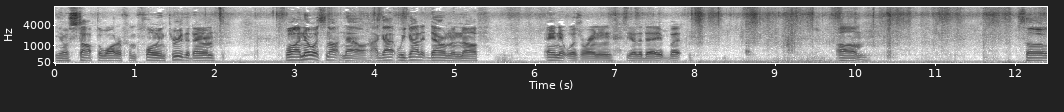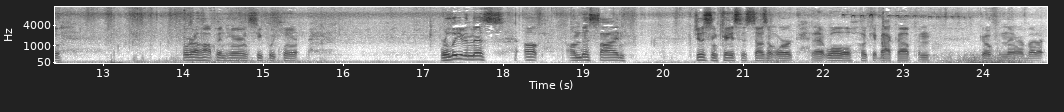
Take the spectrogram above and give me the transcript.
you know, stop the water from flowing through the dam. Well, I know it's not now. I got, we got it down enough and it was raining the other day, but, um, so we're gonna hop in here and see if we can't we're leaving this up on this side just in case this doesn't work. That we'll hook it back up and go from there but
